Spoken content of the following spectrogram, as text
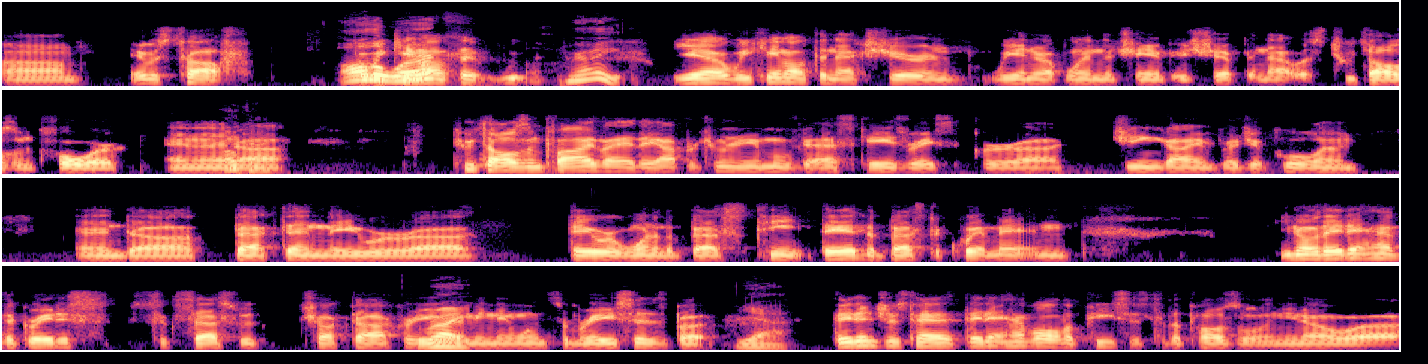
um, it was tough. All But the work. out the, we- Right. yeah, we came out the next year and we ended up winning the championship, and that was 2004. And then Okay. uh, 2005, I had the opportunity to move to SK's racing for uh, Gene Guy and Bridget Poulin, and uh, back then they were uh, they were one of the best team. They had the best equipment, and you know they didn't have the greatest success with Chuck Doherty. I mean, they won some races, but Yeah. they didn't just have they didn't have all the pieces to the puzzle and you know uh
